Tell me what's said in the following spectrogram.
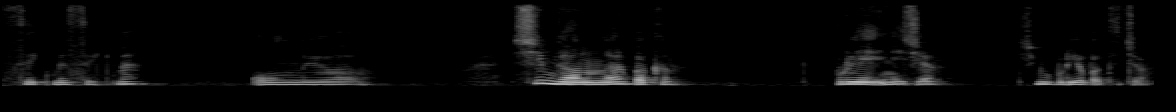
sekme sekme onluyor. Şimdi hanımlar bakın. Buraya ineceğim. Şimdi buraya batacağım.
